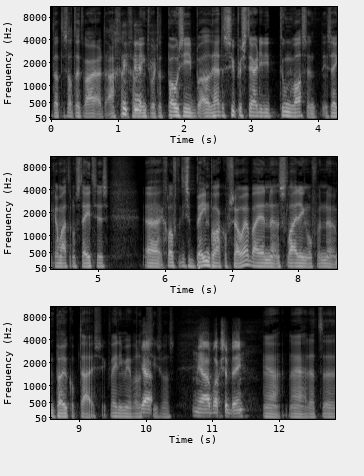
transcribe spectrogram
dat is altijd waar het aan gelinkt wordt. Dat Posey, de superster die hij toen was en in zekere mate nog steeds is... Uh, ik geloof dat hij zijn been brak of zo, hè, bij een, een sliding of een, een beuk op thuis. Ik weet niet meer wat het ja. precies was. Ja, brak zijn been. Ja, nou ja, dat, uh,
